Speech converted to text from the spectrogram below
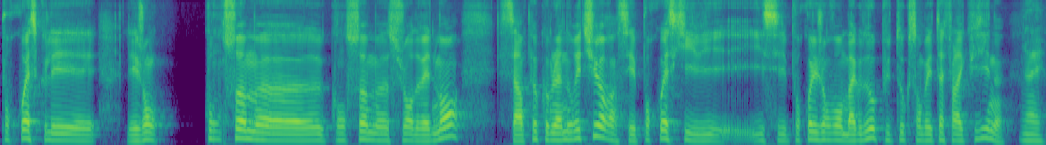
pourquoi est-ce que les, les gens consomment, euh, consomment ce genre de vêtements C'est un peu comme la nourriture. C'est pourquoi, est-ce qu'ils, c'est pourquoi les gens vont au McDo plutôt que s'embêter à faire la cuisine? Ouais.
